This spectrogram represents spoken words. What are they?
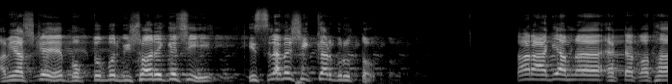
আমি আজকে বক্তব্যের বিষয় রেখেছি ইসলামের শিক্ষার গুরুত্ব। তার আগে আমরা একটা কথা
